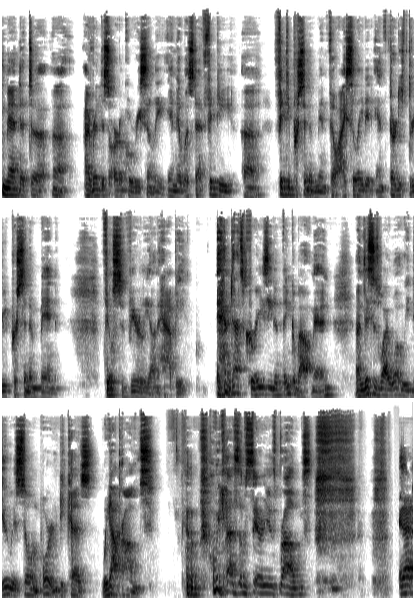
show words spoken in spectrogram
man that uh, uh, I read this article recently, and it was that 50 50% of men feel isolated and 33% of men feel severely unhappy. And that's crazy to think about, man. And this is why what we do is so important because we got problems. we got some serious problems. And I,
